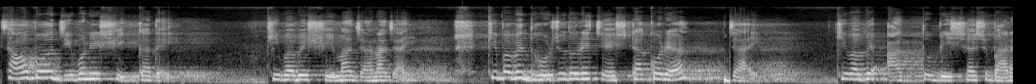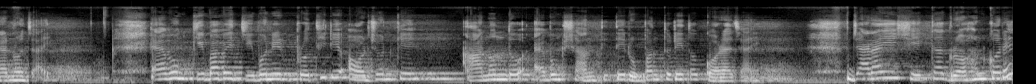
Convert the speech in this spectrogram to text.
চাওয়া পাওয়া জীবনের শিক্ষা দেয়। কীভাবে সীমা জানা যায়? কীভাবে ধৈর্য ধরে চেষ্টা করা যায়? কীভাবে আত্মবিশ্বাস বাড়ানো যায়? এবং কীভাবে জীবনের প্রতিটি অর্জনকে আনন্দ এবং শান্তিতে রূপান্তরিত করা যায়। যারা এই শিক্ষা গ্রহণ করে,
